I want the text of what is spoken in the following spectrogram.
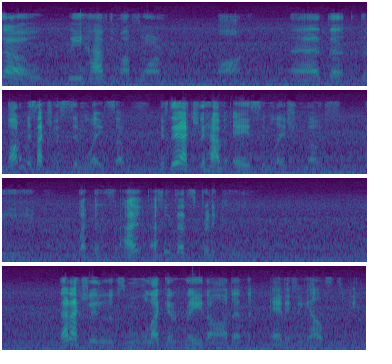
So we have the muffler arm on. Uh, the the bottom is actually simulated. So if they actually have a simulation mode for the weapons, I I think that's pretty cool. That actually looks more like a radar than anything else to me.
